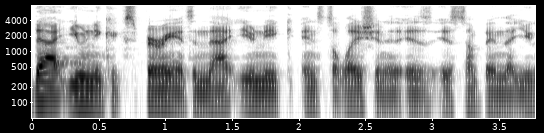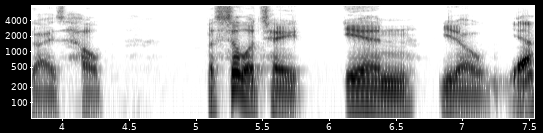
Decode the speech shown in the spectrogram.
that unique experience and that unique installation is is something that you guys help facilitate in you know yeah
